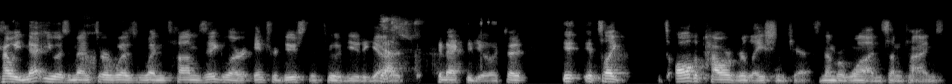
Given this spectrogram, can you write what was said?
how he met you as a mentor was when Tom Ziglar introduced the two of you together, yes. connected you. It's a, it, it's like it's all the power of relationships. Number one, sometimes.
